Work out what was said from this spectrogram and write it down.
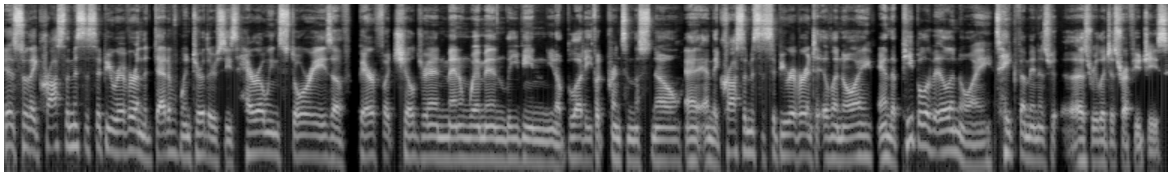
Yeah, so they cross the Mississippi River in the dead of winter. There's these harrowing stories of barefoot children, men and women leaving, you know, bloody footprints in the snow. And, and, they cross the Mississippi River into Illinois. And the people of Illinois take them in as, as religious refugees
